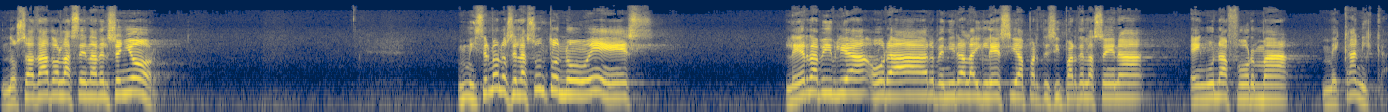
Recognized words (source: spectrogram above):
nos ha dado la cena del Señor. Mis hermanos, el asunto no es leer la Biblia, orar, venir a la iglesia, participar de la cena en una forma mecánica,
